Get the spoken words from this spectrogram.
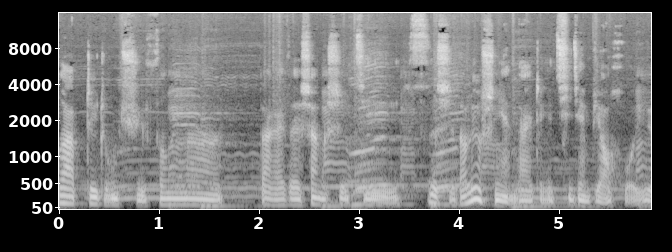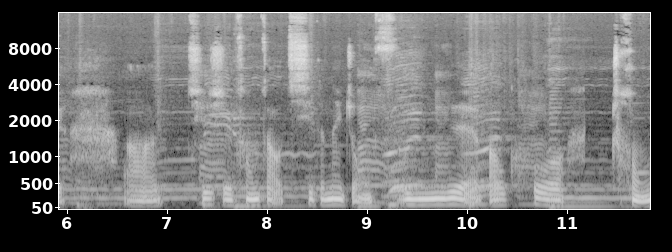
Up 这种曲风呢，大概在上个世纪四十到六十年代这个期间比较活跃。呃，其实从早期的那种福音乐，包括重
